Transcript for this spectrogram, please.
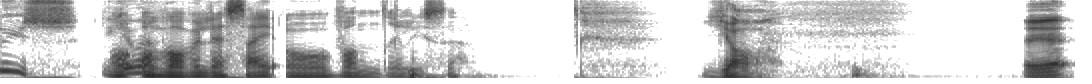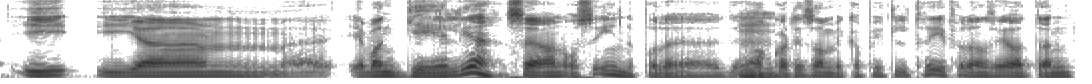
lys. Ikke og, og hva vil det si å vandre i lyset? Ja. Eh, I i um, evangeliet så er han også inne på det, det er Mm. akkurat det samme i kapittel 3. For han sier at den,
